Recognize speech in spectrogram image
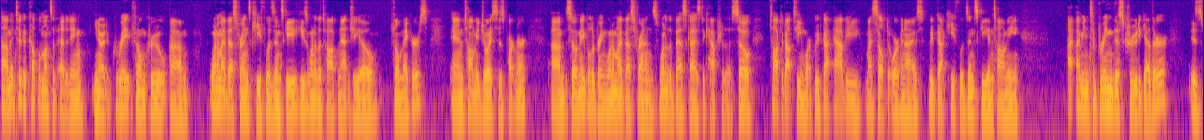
um, it took a couple months of editing. You know, I had a great film crew. Um, one of my best friends, Keith Ladzinski, he's one of the top Nat Geo filmmakers, and Tommy Joyce, his partner. Um, so I'm able to bring one of my best friends, one of the best guys to capture this. So talked about teamwork. We've got Abby, myself to organize. We've got Keith Ladzinski and Tommy. I, I mean, to bring this crew together is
